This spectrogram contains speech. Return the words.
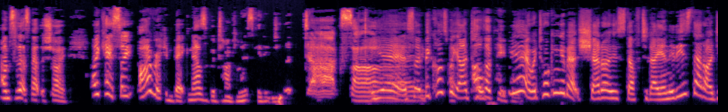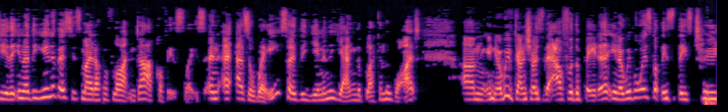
Um, so that's about the show. Okay, so I reckon, Beck, now's a good time for let's get into the dark side. Yeah, so because we are talking other people. Yeah, we're talking about shadow stuff today, and it is that idea that you know the universe is made up of light and dark, obviously, and a- as are we. So the yin and the yang, the black and the white. Um, you know, we've done shows the alpha, the beta. You know, we've always got these these two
